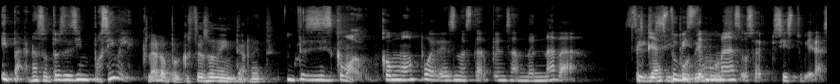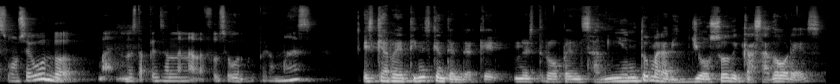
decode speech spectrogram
Y para nosotros es imposible. Claro, porque ustedes son en internet. Entonces es como, ¿cómo puedes no estar pensando en nada? Si Es ya estuviste más, o sea, si estuvieras un segundo, bueno, no está pensando en nada, fue un segundo, pero más. Es que, a ver, tienes que entender que nuestro pensamiento maravilloso de cazadores,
